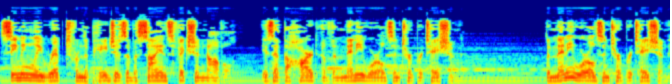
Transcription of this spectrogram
seemingly ripped from the pages of a science fiction novel, is at the heart of the many worlds interpretation. The many worlds interpretation,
